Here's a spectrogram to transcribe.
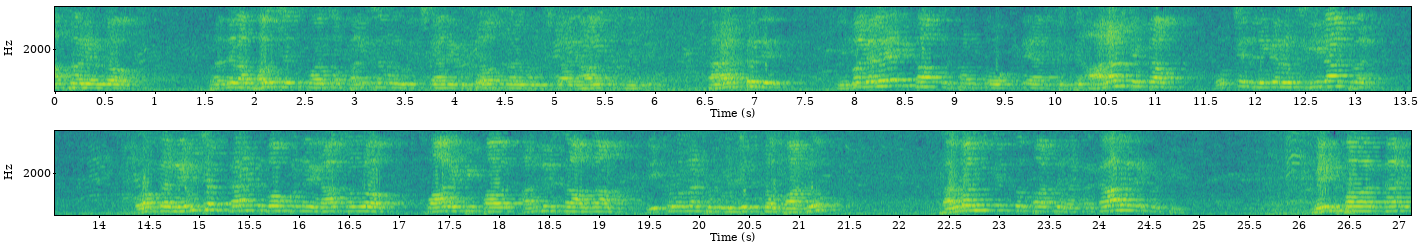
ఆధ్వర్యంలో ప్రజల భవిష్యత్తు కోసం పరిశ్రమల గురించి కానీ ఇంటి అవసరాల గురించి కానీ ఆలోచన చేసి కరెక్ట్ని ఇవ్వగలేదు కాంగ్రెస్ ప్రభుత్వం ఒకటే అని చెప్పి ఆనాడు చెప్పాం. వచ్చిన దగ్గర నుంచి ఈనాటి వరకు. ఒక్క నిమిషం కరెంటు పోకుండా ఈ రాష్ట్రంలో క్వాలిటీ పవర్ అందిస్తా ఉన్నాం. ఇక్కడ ఉన్నటువంటి విద్యుత్తో పాటు థర్మల్ విద్యుత్తో పాటు రకరకాలైనటువంటి విండ్ పవర్ కానీ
